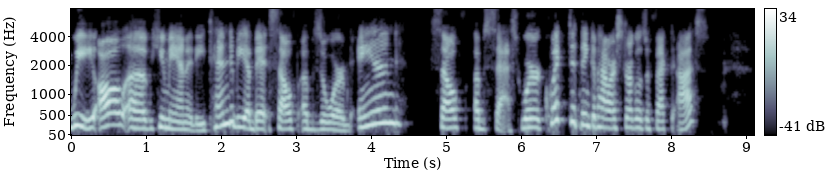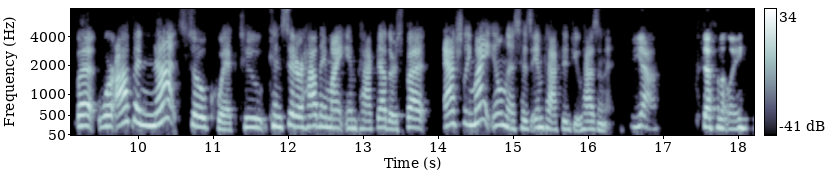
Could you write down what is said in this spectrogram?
We, all of humanity, tend to be a bit self absorbed and self obsessed. We're quick to think of how our struggles affect us, but we're often not so quick to consider how they might impact others. But Ashley, my illness has impacted you, hasn't it? Yeah, definitely.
